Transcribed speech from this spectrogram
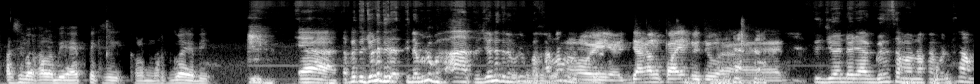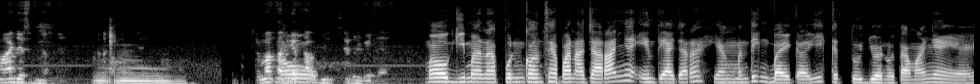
Pasti bakal lebih epic sih kalau menurut gue ya, Bi. Ya, tapi tujuannya tidak tidak berubah. Ah, tujuannya tidak berubah karena Oh iya, jangan lupain tujuan. tujuan dari Agustus sama November itu sama aja sebenarnya. Mm-mm. Cuma target Oh. audiensnya berbeda. Mau gimana pun konsepan acaranya, inti acara yang penting baik lagi ke tujuan utamanya ya.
